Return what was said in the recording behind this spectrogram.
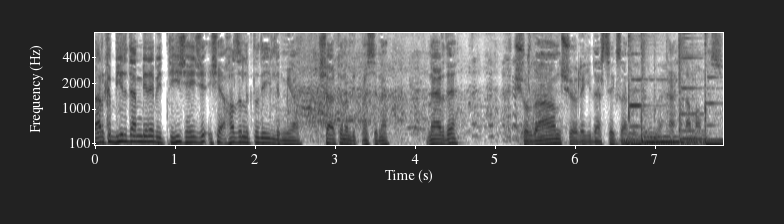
Şarkı birdenbire bitti. Hiç heyece- şey, hazırlıklı değildim ya şarkının bitmesine. Nerede? Şuradan şöyle gidersek ben. Heh, tamamdır.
